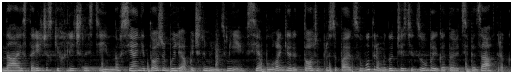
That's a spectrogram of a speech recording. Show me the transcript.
на исторических личностей, но все они тоже были обычными людьми. Все блогеры тоже просыпаются утром, идут чистить зубы и готовить себе завтрак.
